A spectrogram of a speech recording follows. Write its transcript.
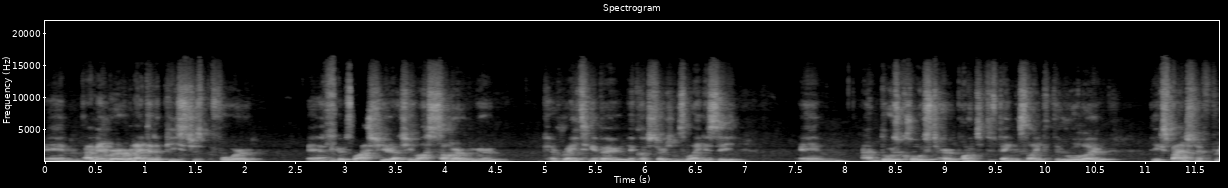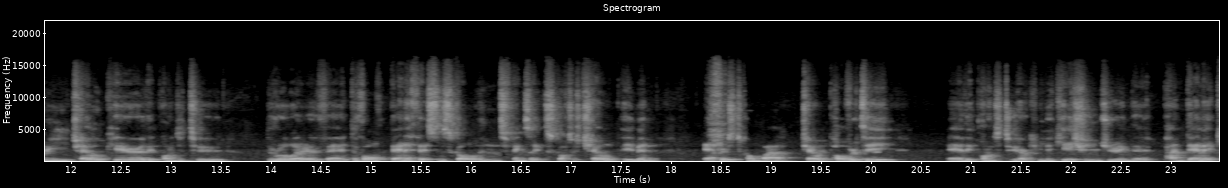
Um, I remember when I did a piece just before, uh, I think it was last year, actually, last summer, when we were kind of writing about Nicola Sturgeon's legacy. Um, and those close to her pointed to things like the rollout, the expansion of free childcare. They pointed to the rollout of uh, devolved benefits in Scotland, things like the Scottish Child Payment, efforts to combat child poverty. Uh, they pointed to her communication during the pandemic,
